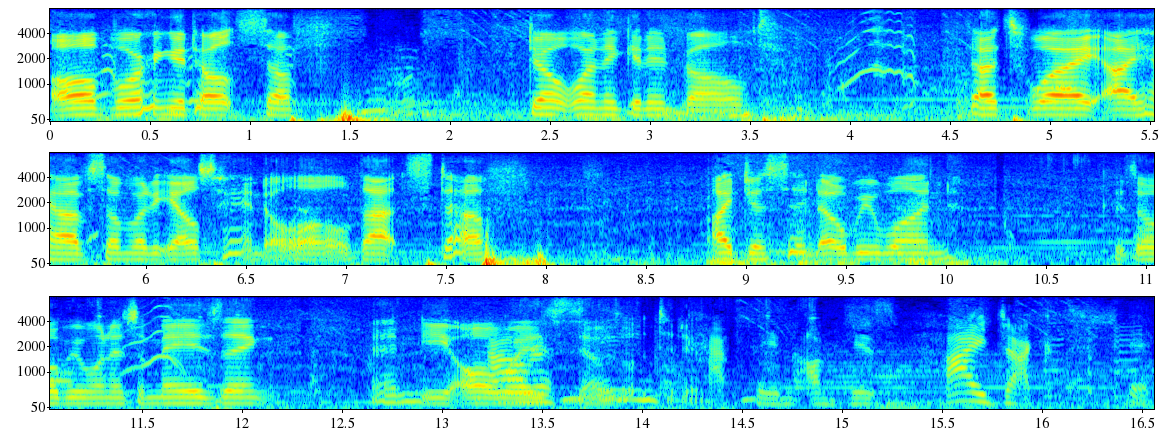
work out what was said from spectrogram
All boring adult stuff. Don't want to get involved. That's why I have somebody else handle all that stuff. I just said Obi-Wan. Because Obi-Wan is amazing. And he always knows what to do. Captain on his hijacked ship.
